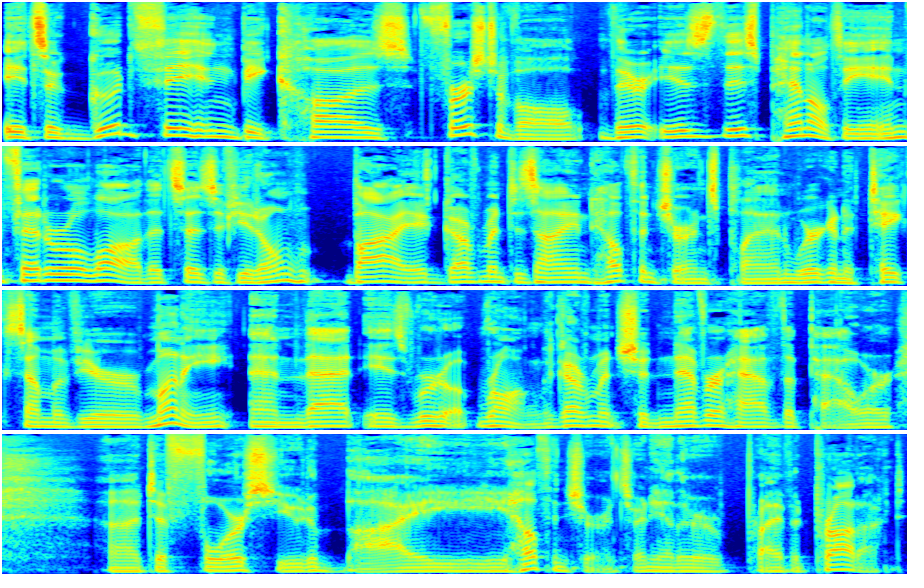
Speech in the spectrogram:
It's a good thing because, first of all, there is this penalty in federal law that says if you don't buy a government designed health insurance plan, we're going to take some of your money. And that is wrong. The government should never have the power uh, to force you to buy health insurance or any other private product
